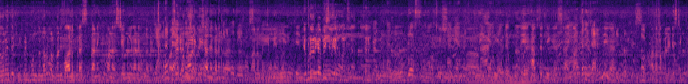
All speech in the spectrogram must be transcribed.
ఎవరైతే ట్రీట్మెంట్ పొందుతున్నారో వాళ్ళ పరిస్థితి వాళ్ళు ప్రస్తుతానికి మన స్టేబుల్ గానే ఉన్నారు విషాదకరంగా మనం they have the figures Anakapalli district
